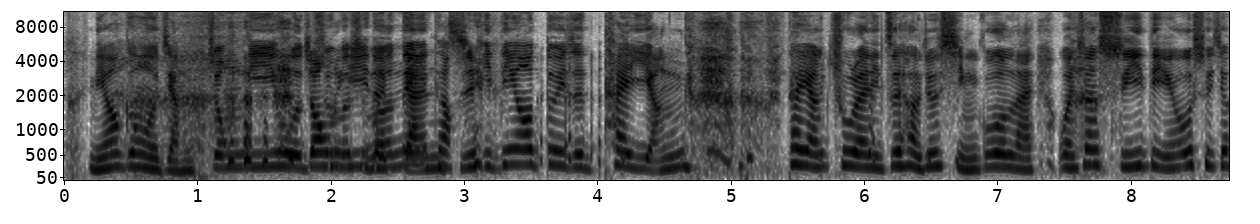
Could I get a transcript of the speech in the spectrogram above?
你要跟我讲中医或 中医的干净，一定要对着太阳，太阳出来，你最好就醒过来。晚上十一点又睡觉，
